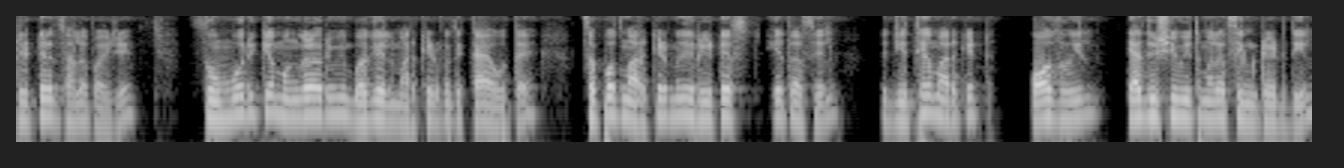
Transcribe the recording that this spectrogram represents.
रिटेस्ट झालं पाहिजे. सोमवारी किंवा मंगळवारी मी बघेल मार्केटमध्ये काय होतं आहे सपोज मार्केटमध्ये रिटेस्ट येत असेल तर जिथे मार्केट पॉज होईल त्या दिवशी मी तुम्हाला स्विंग ट्रेड देईल.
